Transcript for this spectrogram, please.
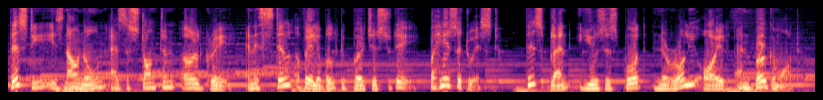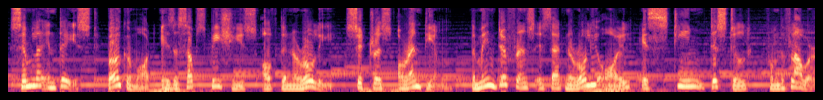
This tea is now known as the Staunton Earl Grey and is still available to purchase today. But here's a twist. This blend uses both neroli oil and bergamot, similar in taste. Bergamot is a subspecies of the neroli, Citrus aurantium. The main difference is that neroli oil is steam distilled from the flower.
